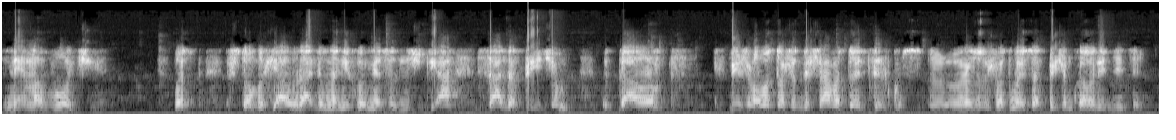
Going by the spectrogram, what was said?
nema vođi. Вот što bih ja uradio na njihovom mjestu? Znači, ja sada pričam kao, viš, ovo to što dešava, to je cirkus. Razumiješ, o tome sad pričam kao reditelj. Znači,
